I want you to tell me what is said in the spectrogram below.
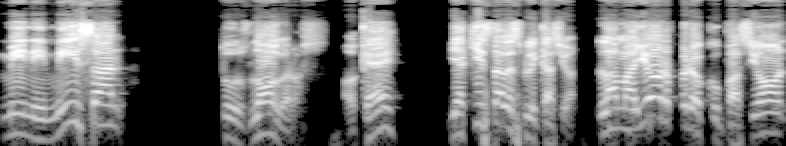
minimizan tus logros, ¿ok? Y aquí está la explicación. La mayor preocupación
